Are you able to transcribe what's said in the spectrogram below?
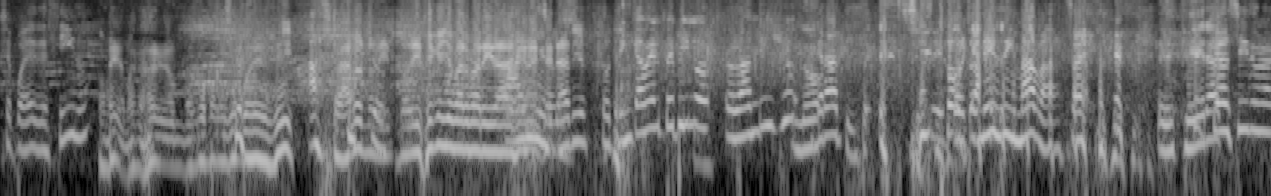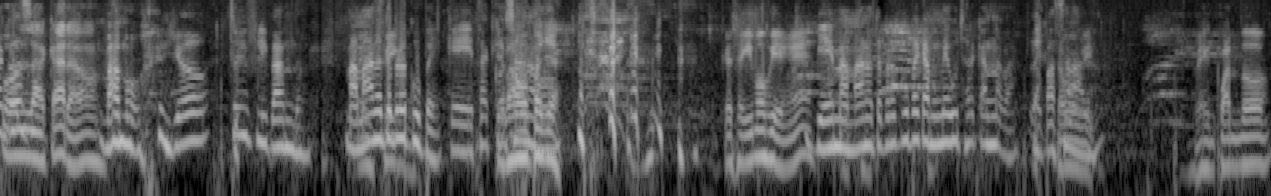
se puede decir, ¿no? Hombre, bueno, ¿cómo que se puede decir? Claro, no, dicen que yo barbaridades en el escenario. O tríncame el pepino, lo han dicho No. gratis. Sí, Sí, porque ni rimaba, ¿sabes? Es que era que ha sido una por cosa. la cara. vamos. Vamos, yo estoy flipando. Mamá, En no te preocupes, que estas Que cosas. vamos no- para allá. Que seguimos bien, ¿eh? Bien, mamá, no te preocupes, que a mí me gusta el carnaval. No pasa Estamos nada. bien. De vez en cuando,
